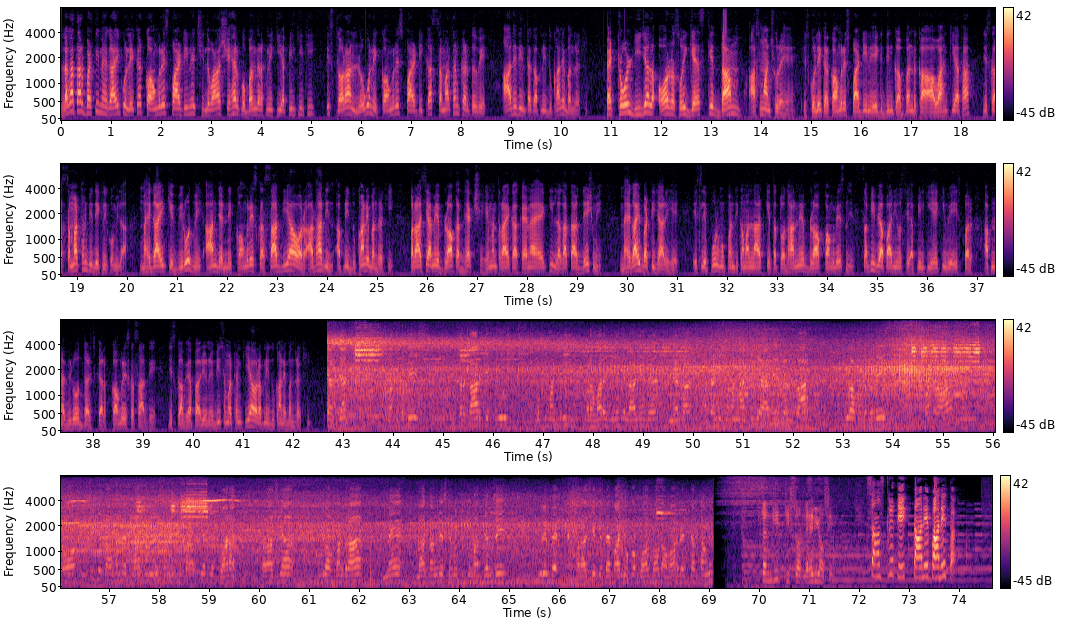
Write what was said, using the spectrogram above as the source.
लगातार बढ़ती महँगाई को लेकर कांग्रेस पार्टी ने छिंदवाड़ा शहर को बंद रखने की अपील की थी। इस दौरान लोगों ने कांग्रेस पार्टी का समर्थन करते हुए आधे दिन तक अपनी दुकानें बंद रखी। पेट्रोल, डीजल और रसोई गैस के दाम आसमान छू रहे हैं। इसको लेकर कांग्रेस पार्टी ने एक दिन का बंद का आह्वान किया था, जिसका समर्थन भी देखने को मिला। महँगाई के विरोध में आमजन ने कांग्रेस का साथ दिया और आधा दिन अपनी दुकानें बंद रखी। परासिया में ब्लॉक अध्यक्ष हेमंत राय का कहना है कि लगातार देश में महँगाई बढ़ती जा रही है। इसलिए पूर्व मुख्यमंत्री कमलनाथ के तत्वाधान में ब्लॉक कांग्रेस ने सभी व्यापारियों से अपील की है कि वे इस पर अपना विरोध दर्ज कर कांग्रेस का साथ दें, जिसका व्यापारियों ने भी समर्थन किया और अपनी दुकानें बंद रखी। मध्य प्रदेश सरकार के पूर्व मुख्यमंत्री और हमारे ज़िले के लाडले नेता आदरणीय कमलनाथ जी के आदेश के अनुसार पूरा मध्य प्रदेश बन रहा और इसी के तालमेल में ब्लॉक कांग्रेस कमेटी परासिया के द्वारा परासिया पूरा बंद रहा। मैं ब्लॉक कांग्रेस कमेटी के माध्यम से पूरे परासिया के व्यापारियों का बहुत बहुत आभार व्यक्त करता हूँ। संगीत की स्वर लहरियों से सांस्कृतिक ताने बाने तक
